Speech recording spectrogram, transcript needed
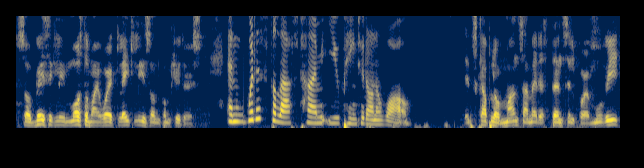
So basically, most of my work lately is on computers. And what is the last time you painted on a wall? it's a couple of months. I made a stencil for a movie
